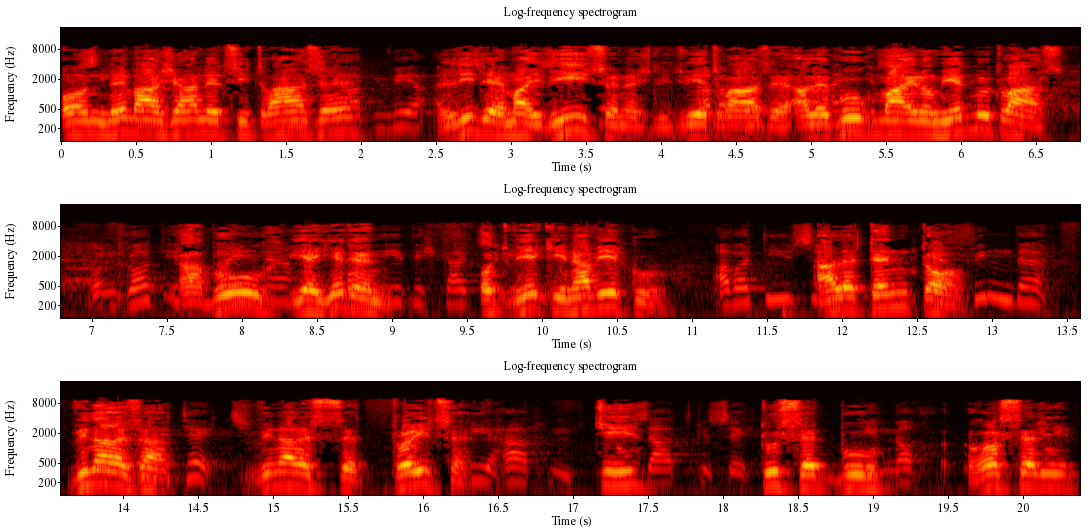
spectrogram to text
On nemá žádné tři tváře. Lidé mají více než dvě tváře, ale Bůh má jenom jednu tvář. A Bůh je jeden od věky na věku. Ale tento vynalezat, vynalezce trojice, ti tu sedbu rozseli,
